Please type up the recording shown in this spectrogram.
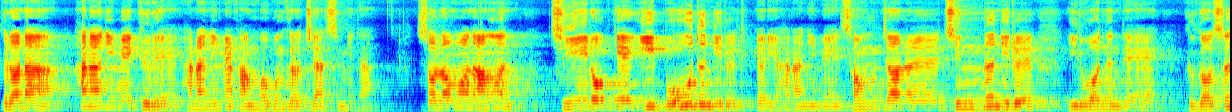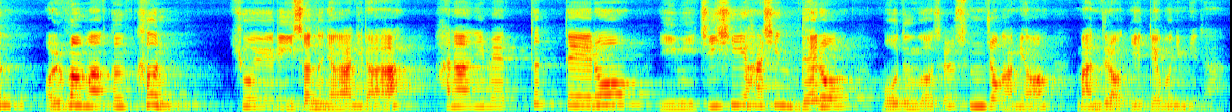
그러나 하나님의 규례, 하나님의 방법은 그렇지 않습니다. 솔로몬 왕은 지혜롭게 이 모든 일을 특별히 하나님의 성전을 짓는 일을 이루었는데 그것은 얼마만큼 큰 효율이 있었느냐가 아니라 하나님의 뜻대로 이미 지시하신 대로 모든 것을 순종하며 만들었기 때문입니다.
